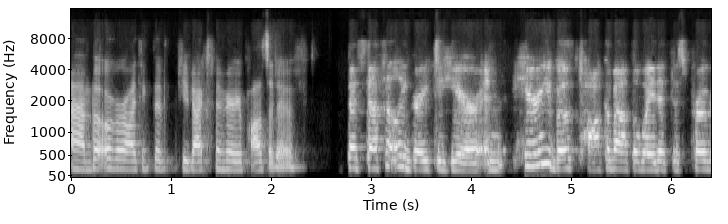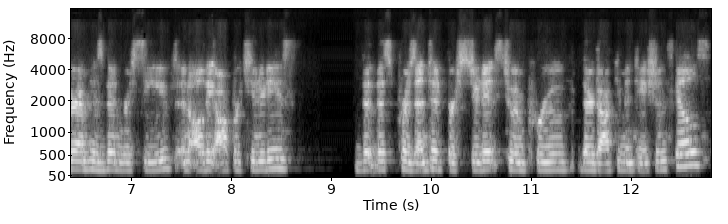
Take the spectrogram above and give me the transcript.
Um, but overall, I think the feedback's been very positive. That's definitely great to hear. And hearing you both talk about the way that this program has been received and all the opportunities that this presented for students to improve their documentation skills.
